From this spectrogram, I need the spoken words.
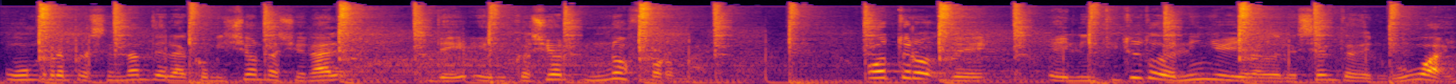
un representante de la Comisión Nacional de Educación No Formal, otro del Instituto del Niño y el Adolescente del Uruguay,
